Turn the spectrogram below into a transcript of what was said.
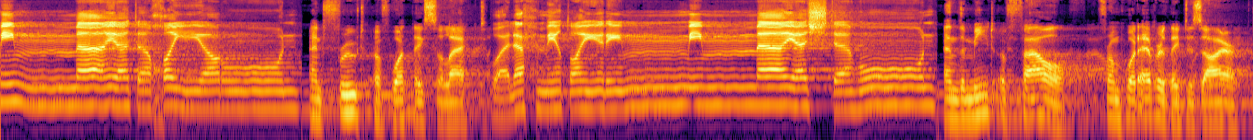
مما يتخيرون And fruit of what they select, ولحم طير مما يشتهون and the meat of fowl from whatever they desire.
